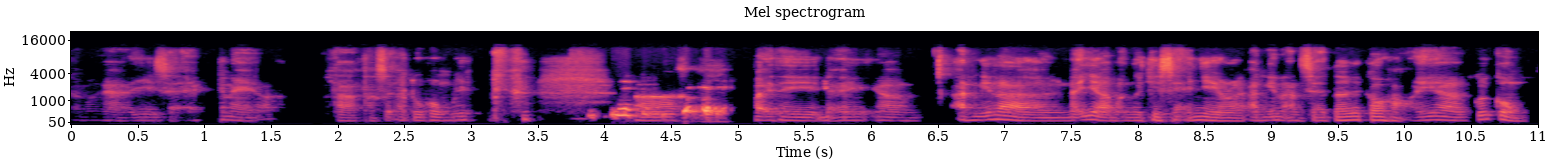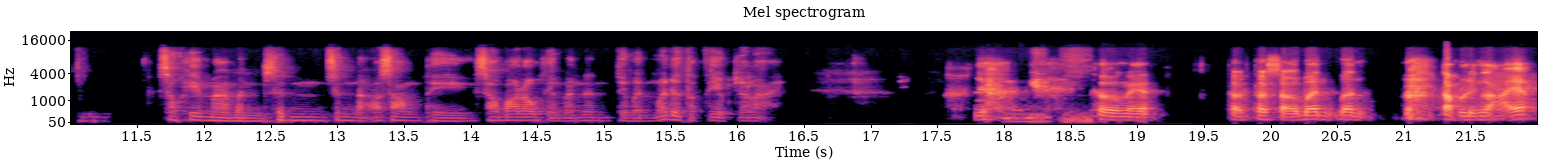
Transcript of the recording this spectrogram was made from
Cảm ơn Hà chia sẻ cái này đó. Thật, sự là tôi không biết. Ờ, vậy thì để ờ, anh nghĩ là nãy giờ mọi người chia sẻ nhiều rồi, anh nghĩ là anh sẽ tới cái câu hỏi uh, cuối cùng. Sau khi mà mình sinh sinh nở xong thì sau bao lâu thì mình nên thì mình mới được tập thể dục trở lại? Dạ, thường thì thật thật sự bên bên tập luyện lại á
